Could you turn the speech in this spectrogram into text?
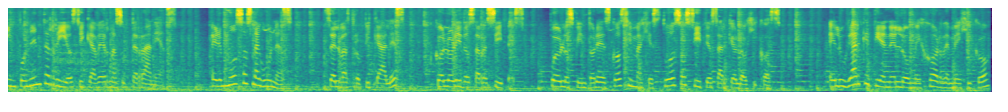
imponentes ríos y cavernas subterráneas, hermosas lagunas, selvas tropicales, coloridos arrecifes, pueblos pintorescos y majestuosos sitios arqueológicos. el lugar que tiene lo mejor de México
